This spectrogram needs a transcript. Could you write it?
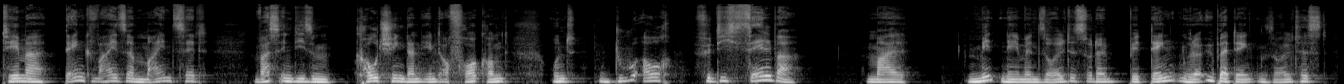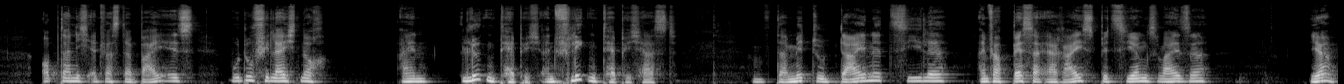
Thema Denkweise, Mindset, was in diesem Coaching dann eben auch vorkommt und du auch für dich selber mal mitnehmen solltest oder bedenken oder überdenken solltest, ob da nicht etwas dabei ist, wo du vielleicht noch ein Lückenteppich, ein Flickenteppich hast, damit du deine Ziele einfach besser erreichst, beziehungsweise, ja,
